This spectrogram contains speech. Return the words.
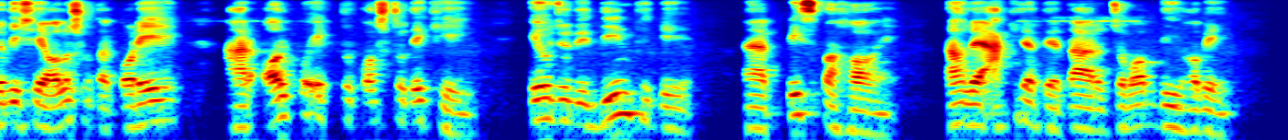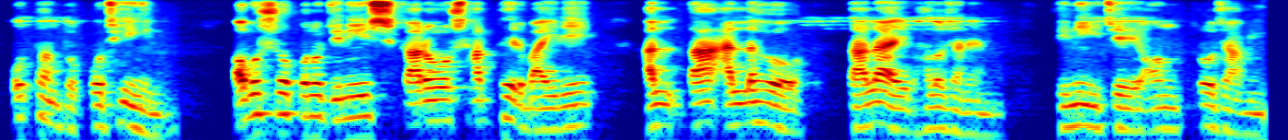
যদি সে অলসতা করে আর অল্প একটু কষ্ট দেখে কেউ যদি দিন থেকে পিসপা হয়, তাহলে আখিরাতে তার জবাবদিহি হবে অত্যন্ত কঠিন। অবশ্য কোনো জিনিস কারও সাধ্যের বাইরে আল, তা আল্লাহ তালাই ভালো জানেন। তিনি যে অন্তর্যামী।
